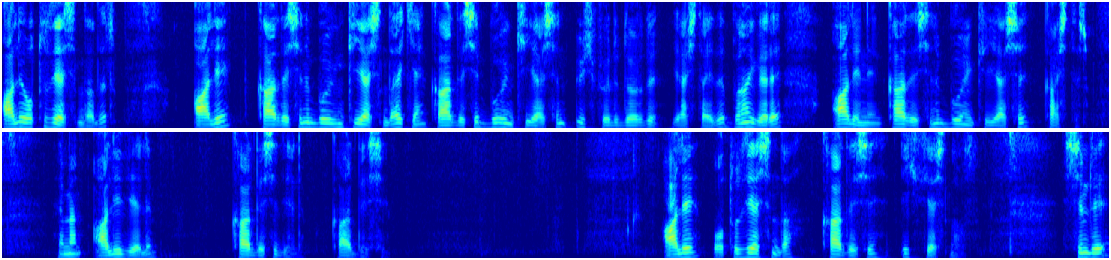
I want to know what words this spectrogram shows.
Ali 30 yaşındadır. Ali kardeşinin bugünkü yaşındayken kardeşi bugünkü yaşın 3 bölü 4'ü yaştaydı. Buna göre Ali'nin kardeşinin bugünkü yaşı kaçtır? Hemen Ali diyelim. Kardeşi diyelim. Kardeşi. Ali 30 yaşında. Kardeşi X yaşında olsun. Şimdi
